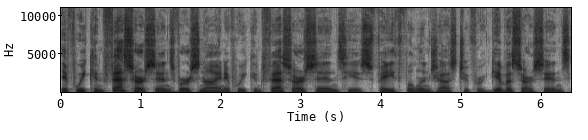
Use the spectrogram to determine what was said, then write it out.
If we confess our sins, verse 9, if we confess our sins, he is faithful and just to forgive us our sins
